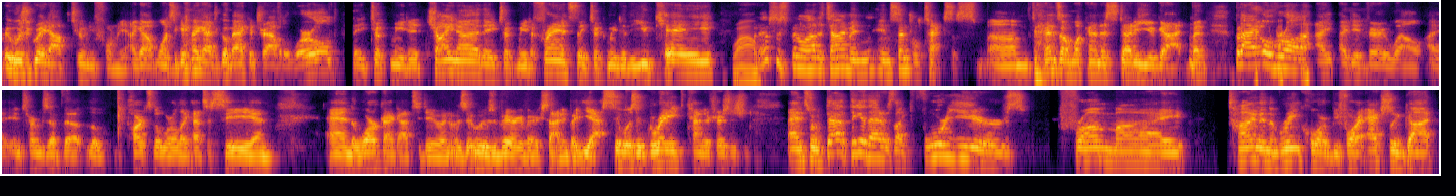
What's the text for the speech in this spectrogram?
it was a great opportunity for me. I got once again I got to go back and travel the world. They took me to China, they took me to France, they took me to the UK. Wow. But I also spent a lot of time in, in Central Texas. Um, depends on what kind of study you got, but but I overall I, I did very well in terms of the, the parts of the world I got to see and and the work I got to do, and it was it was very very exciting. But yes, it was a great kind of transition. And so that, think of that as like four years from my time in the Marine Corps before I actually got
